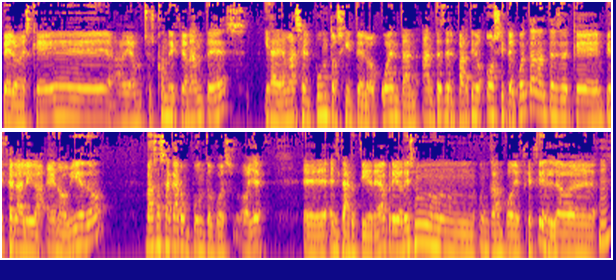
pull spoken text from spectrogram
Pero es que había muchos condicionantes y además el punto si te lo cuentan antes del partido o si te cuentan antes de que empiece la liga en Oviedo, vas a sacar un punto. Pues oye, eh, el Tartiere a priori es un, un campo difícil. Eh, ¿Mm?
